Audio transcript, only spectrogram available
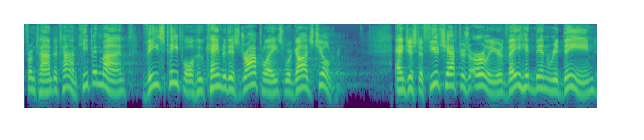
from time to time. Keep in mind, these people who came to this dry place were God's children. And just a few chapters earlier, they had been redeemed.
